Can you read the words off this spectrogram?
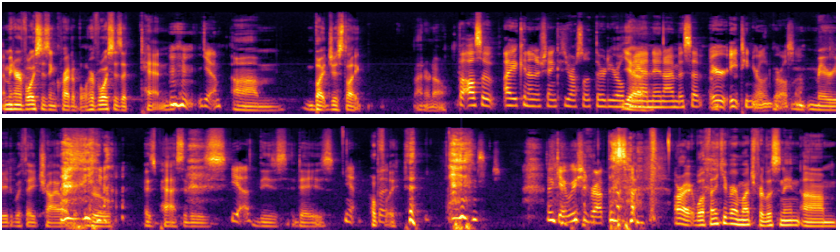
I mean, her voice is incredible. Her voice is a 10 Mhm, yeah. Um, but just like, I don't know, But also I can understand cuz you're also a 30-year-old Yeah. man and I'm a seven, or 18-year-old girl so. married with a child who is past these Yeah. these days. Yeah. but- Hopefully. okay, we should wrap this up. All right. Well, thank you very much for listening. Um,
